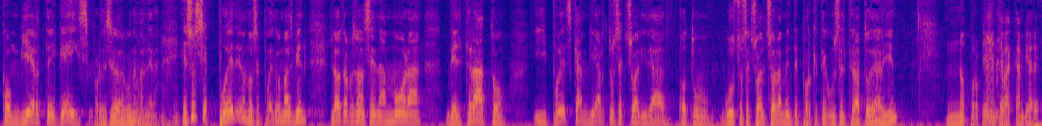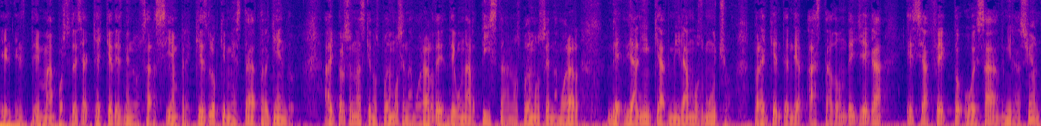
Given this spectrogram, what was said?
convierte gays, por decirlo de alguna manera. ¿Eso se puede o no se puede? O más bien, la otra persona se enamora del trato y puedes cambiar tu sexualidad o tu gusto sexual solamente porque te gusta el trato de alguien. No propiamente va a cambiar el, tema, por eso te decía que hay que desmenuzar siempre, qué es lo que me está atrayendo. Hay personas que nos podemos enamorar de, de un artista, nos podemos enamorar de, de alguien que admiramos mucho, pero hay que entender hasta dónde llega ese afecto o esa admiración.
